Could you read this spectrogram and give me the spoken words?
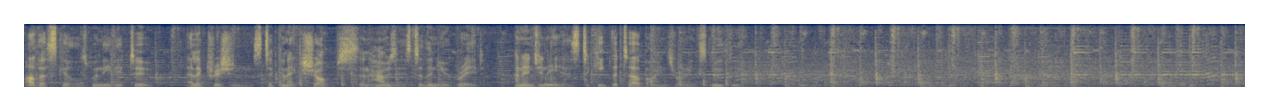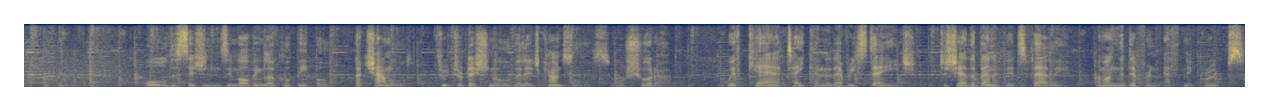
Other skills were needed too, electricians to connect shops and houses to the new grid, and engineers to keep the turbines running smoothly. All decisions involving local people are channeled through traditional village councils, or shura, with care taken at every stage to share the benefits fairly among the different ethnic groups.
